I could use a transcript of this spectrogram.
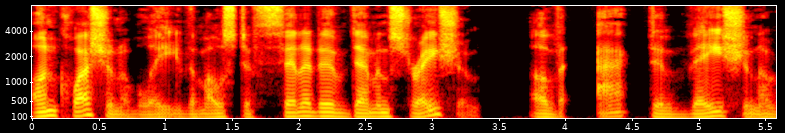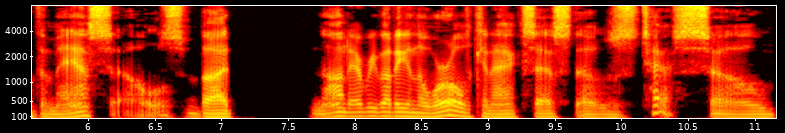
unquestionably the most definitive demonstration of activation of the mast cells, but not everybody in the world can access those tests. So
